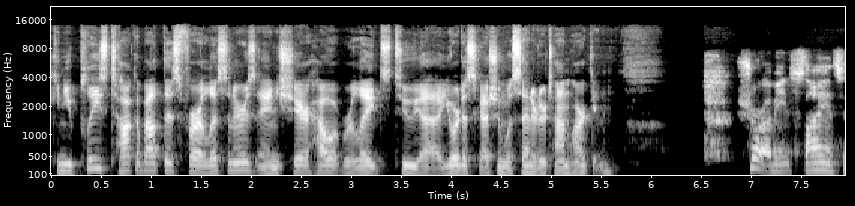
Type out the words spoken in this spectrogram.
Can you please talk about this for our listeners and share how it relates to uh, your discussion with Senator Tom Harkin? Sure. I mean, science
